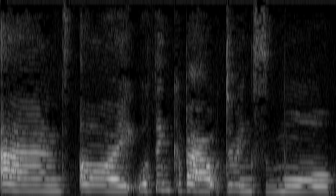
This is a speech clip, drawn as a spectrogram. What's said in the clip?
and I will think about doing some more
